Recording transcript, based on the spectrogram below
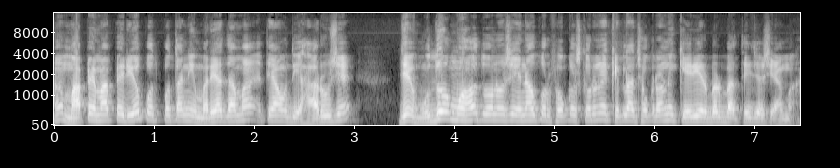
માપે માપે રહ્યો પોતપોતાની મર્યાદામાં, ત્યાં સુધી સારું છે. જે મુદ્દો મહત્વનો છે એના ઉપર ફોકસ કરો ને, કેટલા છોકરાઓનું કેરિયર બરબાદ થઈ જશે આમાં.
